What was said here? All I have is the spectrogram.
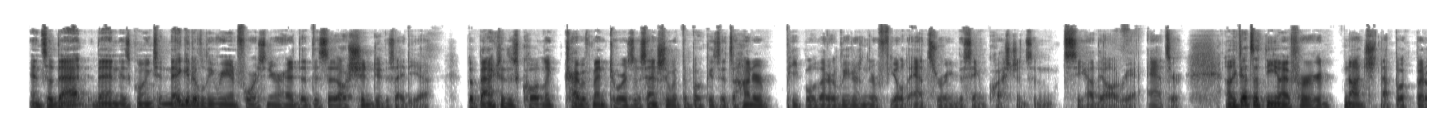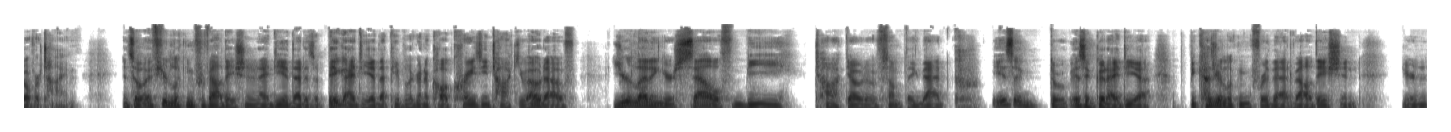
And so that then is going to negatively reinforce in your head that this oh, shouldn't do this idea. But back to this quote, like Tribe of Mentors, essentially what the book is, it's 100 people that are leaders in their field answering the same questions and see how they all re- answer. And like that's a theme I've heard, not just in that book, but over time. And so if you're looking for validation, in an idea that is a big idea that people are going to call crazy and talk you out of, you're letting yourself be talked out of something that is a is a good idea because you're looking for that validation you're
